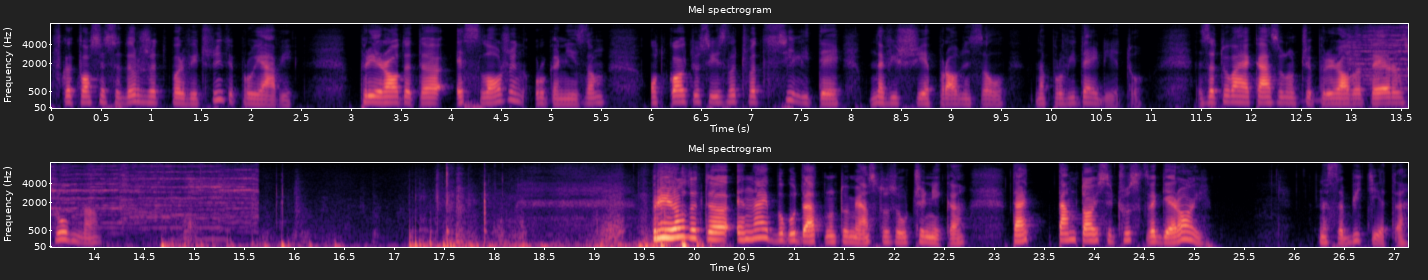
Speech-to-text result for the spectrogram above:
В какво се съдържат първичните прояви? Природата е сложен организъм, от който се излъчват силите на висшия промисъл на провидението. Затова е казано, че природата е разумна. Природата е най-благодатното място за ученика. Там той се чувства герой на събитията.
